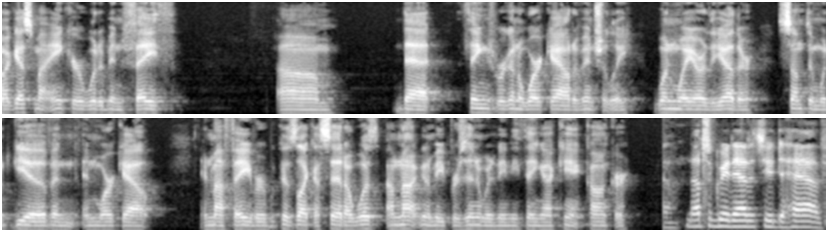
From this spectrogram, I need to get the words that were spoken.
I guess my anchor would have been faith um, that things were going to work out eventually, one way or the other. Something would give and, and work out in my favor because, like I said, I was I'm not going to be presented with anything I can't conquer. That's a great attitude to have.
